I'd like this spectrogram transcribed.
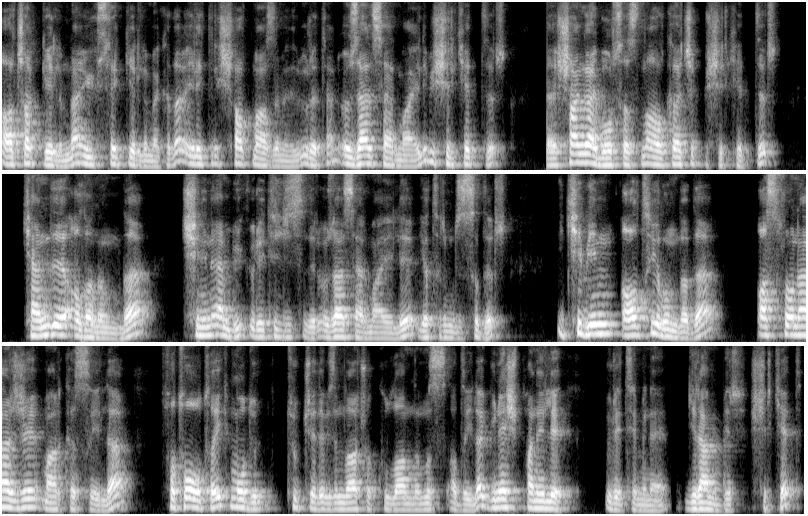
alçak gerilimden yüksek gerilime kadar elektrik şalt malzemeleri üreten özel sermayeli bir şirkettir. E, Şangay borsasında halka açık bir şirkettir. Kendi alanında Çin'in en büyük üreticisidir, özel sermayeli yatırımcısıdır. 2006 yılında da Astroenerji markasıyla fotovoltaik modül, Türkçe'de bizim daha çok kullandığımız adıyla güneş paneli üretimine giren bir şirket.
